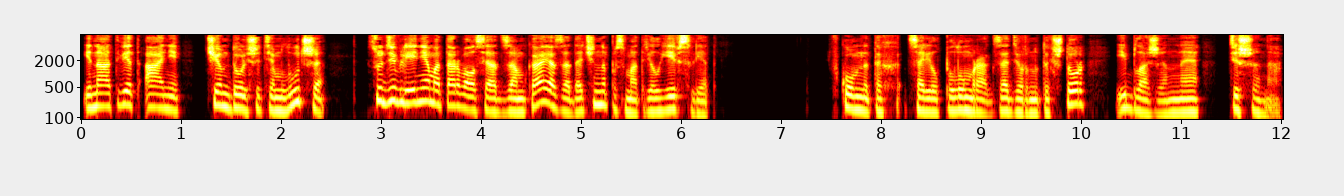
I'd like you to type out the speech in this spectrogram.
и на ответ Ани «чем дольше, тем лучше», с удивлением оторвался от замка и озадаченно посмотрел ей вслед. В комнатах царил полумрак задернутых штор и блаженная тишина.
